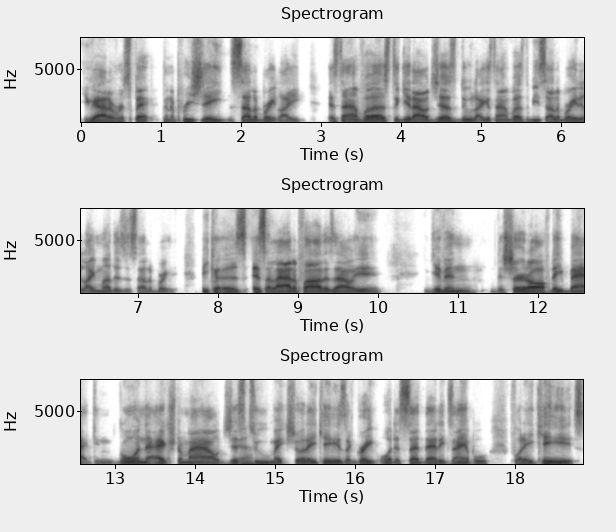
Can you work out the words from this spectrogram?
you gotta respect and appreciate and celebrate. Like it's time for us to get out, just do like it's time for us to be celebrated like mothers are celebrated because it's a lot of fathers out here giving the shirt off their back and going the extra mile just yeah. to make sure their kids are great or to set that example for their kids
